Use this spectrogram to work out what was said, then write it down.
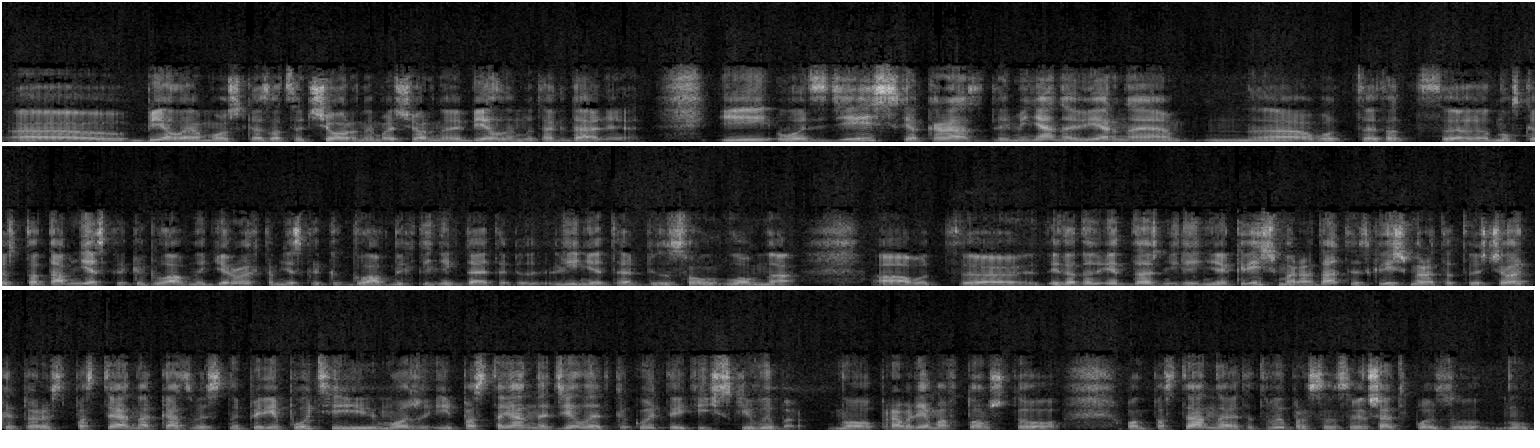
белое может казаться черным, а черное белым и так далее. И вот здесь как раз для меня, наверное, э, вот этот, э, ну, скажем, там несколько главных героев, там несколько главных линий, да, это линия, это, безусловно, а, вот, это, это даже не линия Кришмара, да, то есть Кришмар это то есть человек, который постоянно оказывается на перепутье и, может, и постоянно делает какой-то этический выбор. Но проблема в том, что он постоянно этот выбор совершает в пользу, ну,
